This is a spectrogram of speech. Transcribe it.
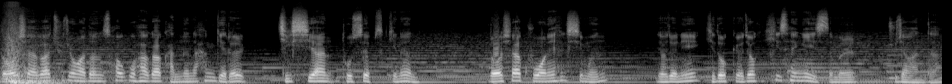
러시아가 추종하던 서구화가 갖는 한계를 직시한 도스옙스키는 러시아 구원의 핵심은 여전히 기독교적 희생에 있음을 주장한다.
